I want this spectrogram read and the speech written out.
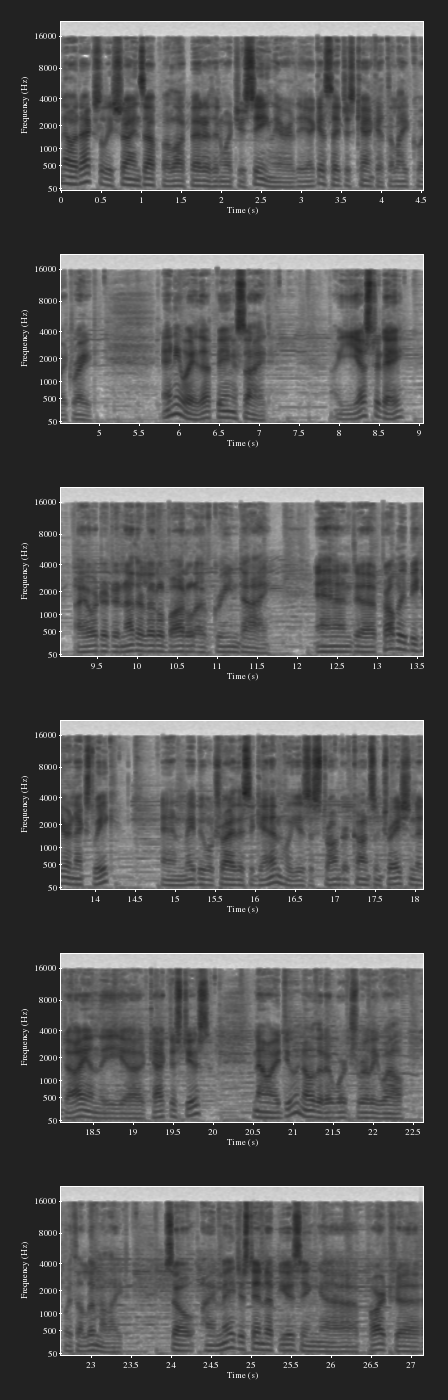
No, it actually shines up a lot better than what you're seeing there. The, I guess I just can't get the light quite right. Anyway, that being aside, uh, yesterday I ordered another little bottle of green dye and uh, probably be here next week and maybe we'll try this again. We'll use a stronger concentration of dye in the uh, cactus juice now I do know that it works really well with Alumilite, so I may just end up using uh, part uh,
